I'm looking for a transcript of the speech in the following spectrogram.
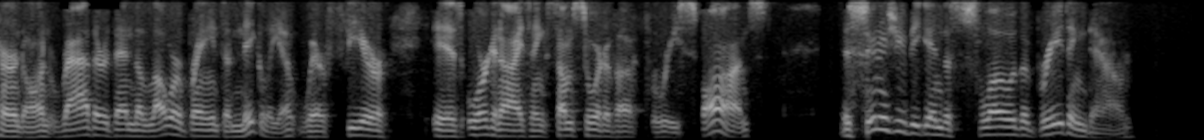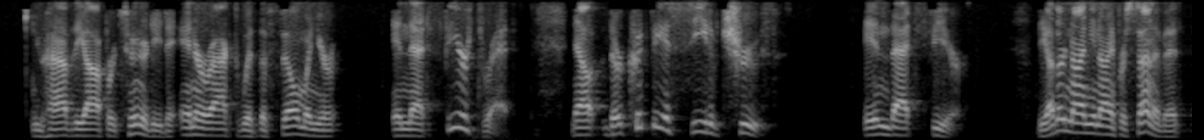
turned on rather than the lower brain's amygdala where fear is organizing some sort of a response, as soon as you begin to slow the breathing down, you have the opportunity to interact with the film when you're in that fear thread. Now, there could be a seed of truth in that fear. The other 99% of it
